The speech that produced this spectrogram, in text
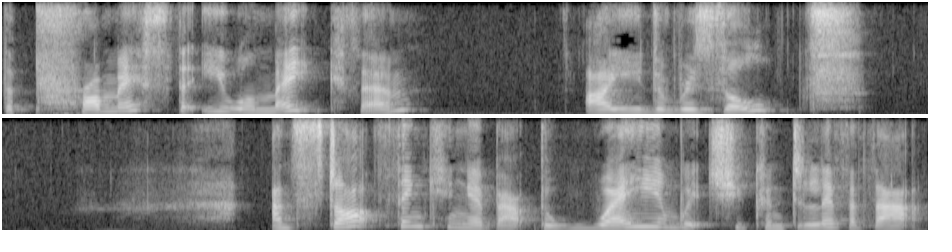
the promise that you will make them, i.e., the result. And start thinking about the way in which you can deliver that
